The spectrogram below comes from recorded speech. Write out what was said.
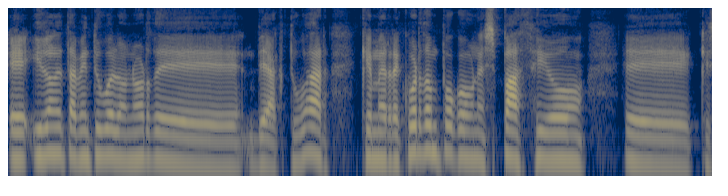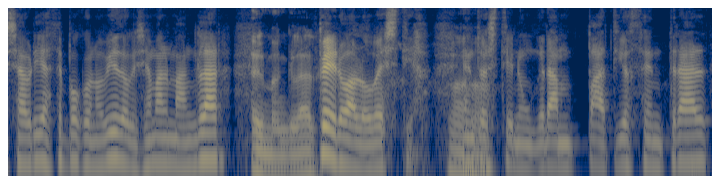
eh, y donde también tuve el honor de, de actuar, que me recuerda un poco a un espacio eh, que se abría hace poco en Oviedo, que se llama El Manglar, El manglar. pero a lo bestia. Ajá. Entonces tiene un gran patio central.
